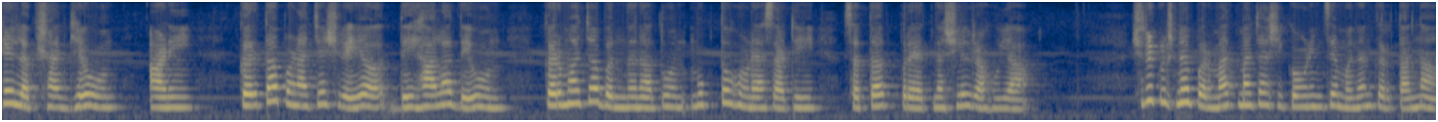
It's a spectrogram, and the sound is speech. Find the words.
हे लक्षात घेऊन आणि कर्तापणाचे श्रेय देहाला देऊन कर्माच्या बंधनातून मुक्त होण्यासाठी सतत प्रयत्नशील राहूया. श्रीकृष्ण परमात्म्याच्या शिकवणींचे मनन करताना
